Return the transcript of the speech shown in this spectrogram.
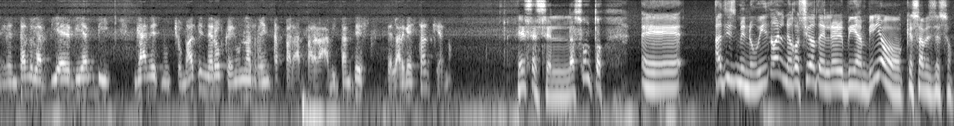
rentando la vía Airbnb ganes mucho más dinero que en una renta para, para habitantes de larga estancia, ¿no? Ese es el asunto. Eh, ¿Ha disminuido el negocio del Airbnb o qué sabes de eso?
